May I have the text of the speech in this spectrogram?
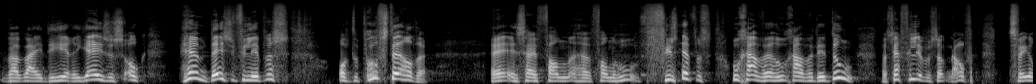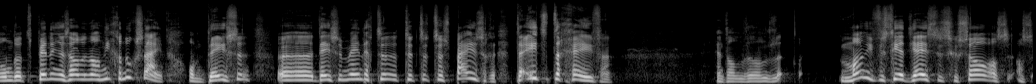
waarbij de Heer Jezus ook hem, deze Filippus, op de proef stelde. En zei van, uh, van hoe, Philippus, hoe gaan, we, hoe gaan we dit doen? Dan zegt Philippus ook, nou, 200 penningen zouden nog niet genoeg zijn om deze, uh, deze menigte te, te, te, spijzigen, te eten te geven. En dan, manifesteert Jezus zich zo als, als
